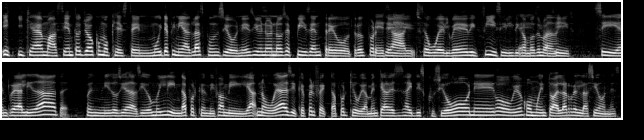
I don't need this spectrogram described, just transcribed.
Y, y que además siento yo como que estén muy definidas las funciones y uno no se pise entre otros porque Exacto. se vuelve difícil, digámoslo así. Sí, en realidad, pues mi sociedad ha sido muy linda porque es mi familia. No voy a decir que perfecta porque obviamente a veces hay discusiones, Obvio. como en todas las relaciones.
